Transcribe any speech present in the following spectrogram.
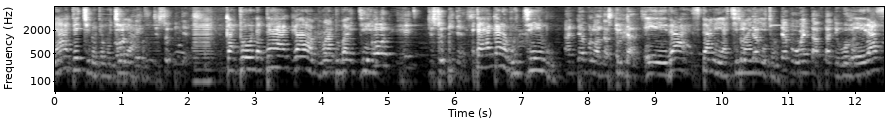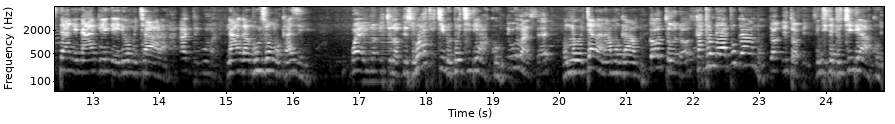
naye ate kino disobedience. katonda tayagala bantu disobedience. tayagala bujeemu that. era sitaani yakimanyi ekyo. era sitaani n'agenda eri omukyala. N'agabuuza omukazi why are you not eating of this one? lwaki kino tokiryako The woman said, omukyala n'amugamba God told us, katonda yatugamba don't eat of it. nti tetukiryako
